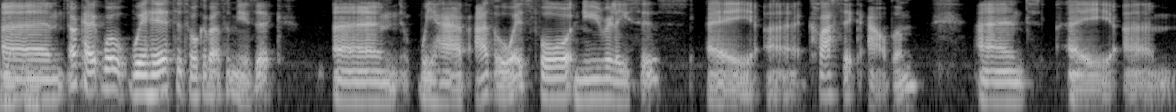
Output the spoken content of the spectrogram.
Um, okay, well, we're here to talk about some music. Um, we have, as always, four new releases: a uh, classic album, and a um,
